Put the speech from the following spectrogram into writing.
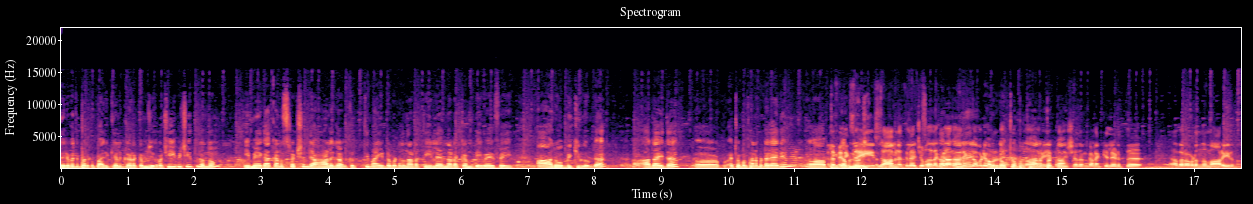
നിരവധി പേർക്ക് പരിക്കേൽക്കുകയടക്കം ചെയ്തു. പക്ഷേ ഈ വിഷയത്തിലൊന്നും ഈ മെഗാ കൺസ്ട്രക്ഷന്റെ ആളുകൾ കൃത്യമായി ഇടപെടൽ നടത്തിയില്ല എന്നടക്കം ഡിവൈഎഫ്ഐ ആരോപിക്കുന്നുണ്ട്. അതായത് ഏറ്റവും പ്രധാനപ്പെട്ട കാര്യം പി ഡബ്ല്യു ഡി അവരുടെ ഏറ്റവും പ്രധാനപ്പെട്ട കണക്കിലെടുത്ത് അവർ അവിടെ നിന്ന് മാറിയിരുന്നു.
